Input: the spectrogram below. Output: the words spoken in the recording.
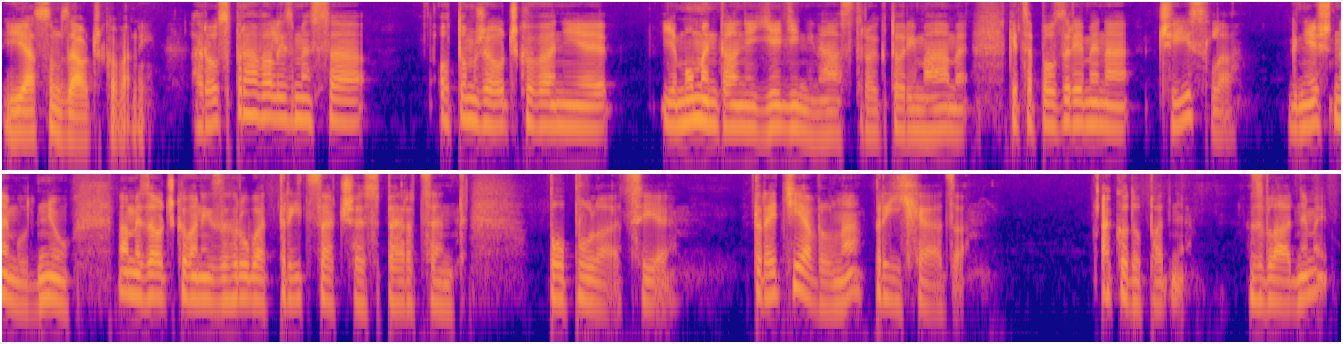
Ja som zaočkovaný. A rozprávali sme sa o tom, že očkovanie je momentálne jediný nástroj, ktorý máme. Keď sa pozrieme na čísla k dnešnému dňu, máme zaočkovaných zhruba 36% populácie. Tretia vlna prichádza. Ako dopadne? Zvládneme ju?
